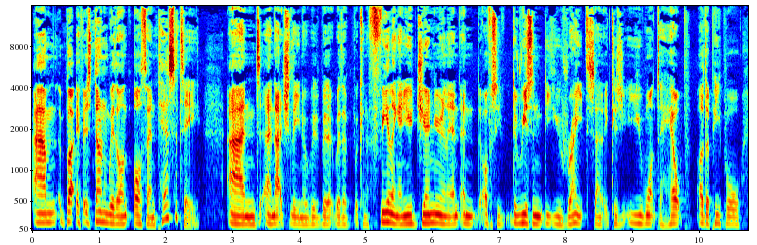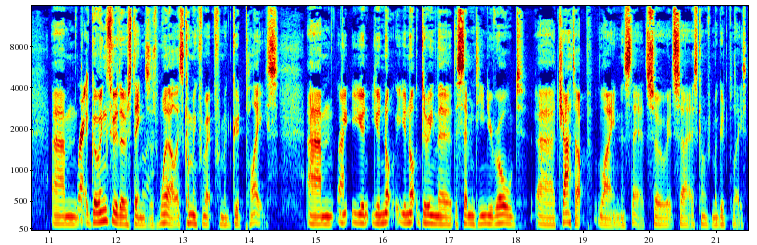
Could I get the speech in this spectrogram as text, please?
um, but if it's done with authenticity and and actually, you know, with with, with a kind of feeling, and you genuinely, and, and obviously, the reason that you write because you want to help other people um, right. going through those things right. as well. It's coming from it from a good place. Um, right. you, are not you're not doing the the 17 year old uh, chat up line instead. So it's uh, it's coming from a good place.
